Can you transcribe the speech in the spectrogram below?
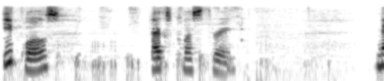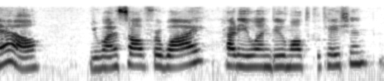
equals x plus 3. Now, you want to solve for y? How do you undo multiplication?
